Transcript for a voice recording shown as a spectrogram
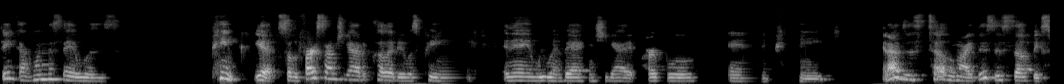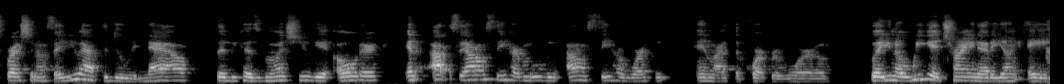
think I want to say it was pink. Yeah. So the first time she got it colored, it was pink. And then we went back and she got it purple and pink. And I just tell them like this is self-expression. I say you have to do it now. So because once you get older, and I see I don't see her moving, I don't see her working in like the corporate world. But you know, we get trained at a young age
